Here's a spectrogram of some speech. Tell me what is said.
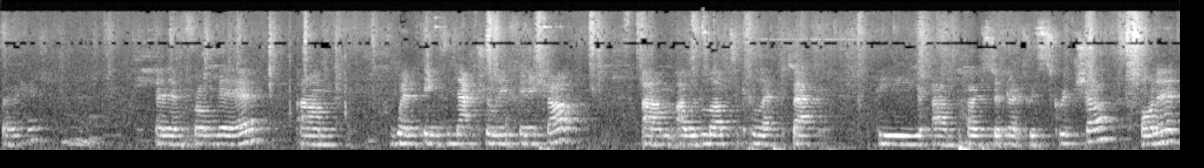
that okay? And then from there, um, when things naturally finish up, um, I would love to collect back the um, post-it notes with scripture on it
